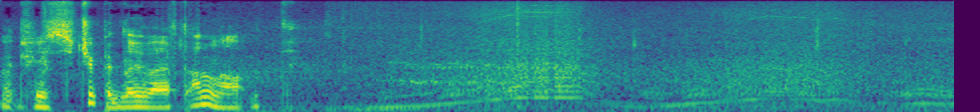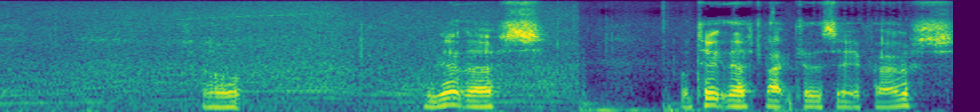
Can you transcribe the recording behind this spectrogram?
Which he stupidly left unlocked. So, we'll get this. We'll take this back to the safe house.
